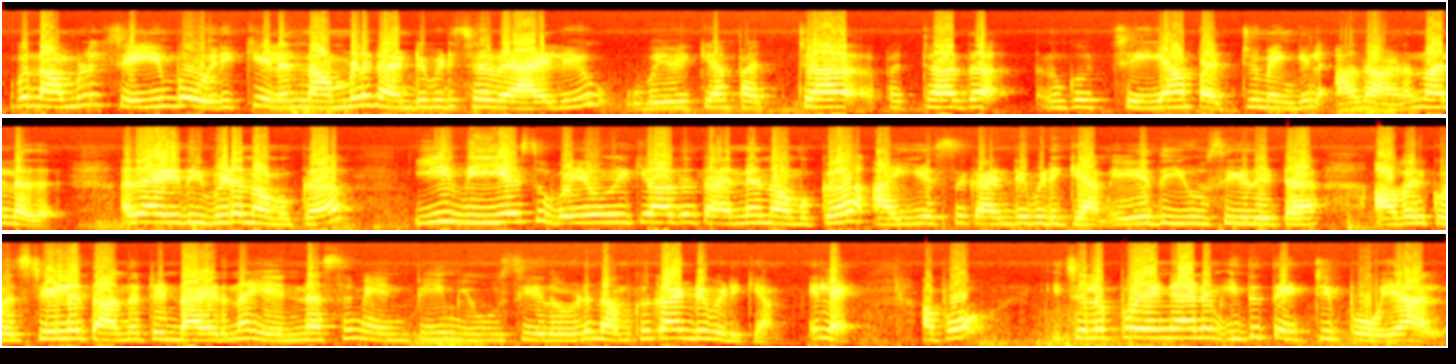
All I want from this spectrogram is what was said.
അപ്പോൾ നമ്മൾ ചെയ്യുമ്പോൾ ഒരിക്കലും നമ്മൾ കണ്ടുപിടിച്ച വാല്യൂ ഉപയോഗിക്കാൻ പറ്റാ പറ്റാതെ നമുക്ക് ചെയ്യാൻ പറ്റുമെങ്കിൽ അതാണ് നല്ലത്. അതായത് ഇവിടെ നമുക്ക് ഈ വി എസ് ഉപയോഗിക്കാതെ തന്നെ നമുക്ക് ഐ എസ് കണ്ടുപിടിക്കാം. ഏത് യൂസ് ചെയ്തിട്ട്? അവർ ക്വസ്റ്റ്യനിൽ തന്നിട്ടുണ്ടായിരുന്ന എൻ എസും എൻ പിയും യൂസ് ചെയ്തുകൊണ്ട് നമുക്ക് കണ്ടുപിടിക്കാം. ഇല്ലേ? അപ്പോൾ ചിലപ്പോഴെങ്ങാനും ഇത് തെറ്റിപ്പോയാൽ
